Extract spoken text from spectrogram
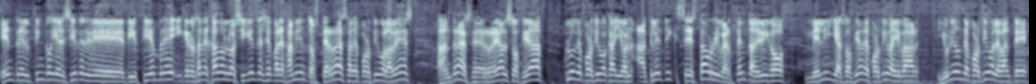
entre el 5 y el 7 de diciembre y que nos ha dejado los siguientes emparejamientos. Terrassa Deportivo La Vez, András eh, Real Sociedad, Club Deportivo Cayón Athletic, Sestao River Celta de Vigo, Melilla Sociedad Deportiva Ibar y Unión Deportiva Levante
